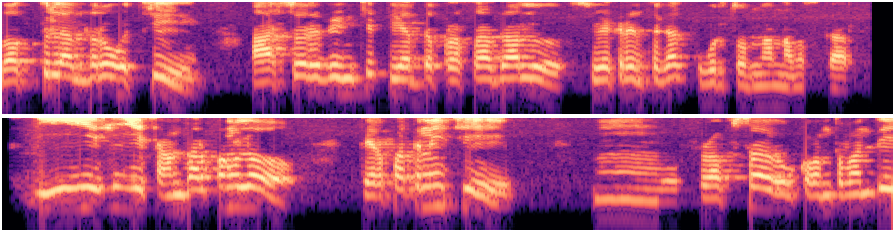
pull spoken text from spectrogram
భక్తులందరూ వచ్చి ఆశీర్వదించి తీర్థ ప్రసాదాలు స్వీకరించగా కూర్చున్నాను నమస్కారం. ఈ ఈ సందర్భంలో తిరుపతి నుంచి ప్రొఫెసర్ కొంతమంది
